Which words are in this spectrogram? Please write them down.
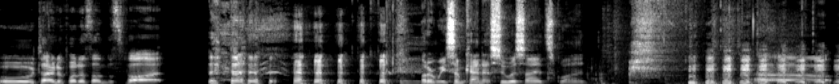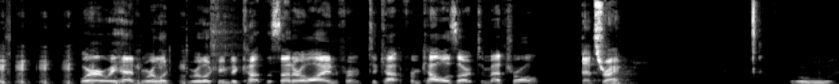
Ooh, time to put us on the spot. what are we? Some kind of suicide squad? Uh, where are we heading? We're look we're looking to cut the center line from to cat from Calazart to Metrol. That's right. Ooh,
